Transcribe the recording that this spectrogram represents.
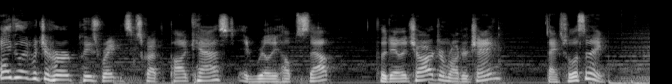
And if you liked what you heard, please rate and subscribe to the podcast. It really helps us out. For The Daily Charge, I'm Roger Cheng. Thanks for listening.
